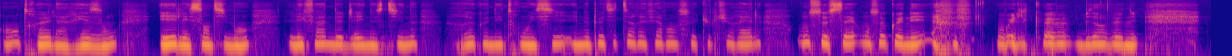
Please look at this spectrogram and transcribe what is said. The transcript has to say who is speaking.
Speaker 1: entre la raison et les sentiments. Les fans de Jane Austen reconnaîtront ici une petite référence culturelle. On se sait, on se connaît. Welcome, bienvenue.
